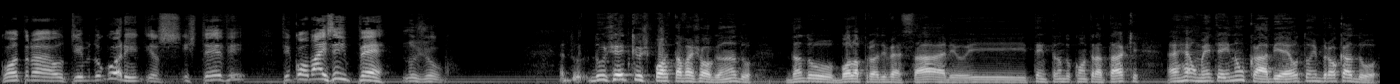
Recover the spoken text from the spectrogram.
contra o time do Corinthians. Esteve, ficou mais em pé no jogo. É, do, do jeito que o esporte estava jogando, dando bola para o adversário e tentando contra-ataque, é, realmente aí não cabe Elton e Brocador.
